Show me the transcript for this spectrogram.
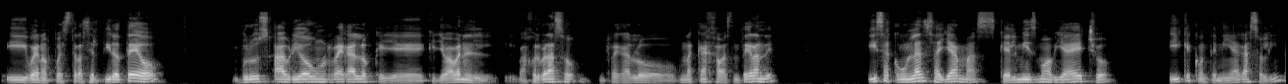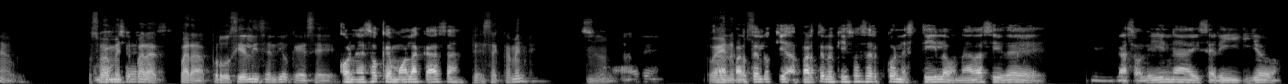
Y bueno, pues tras el tiroteo, Bruce abrió un regalo que, que llevaba en el, bajo el brazo, un regalo, una caja bastante grande, y sacó un lanzallamas que él mismo había hecho y que contenía gasolina, güey. Pues obviamente para, para producir el incendio que se... Con eso quemó la casa. Exactamente, ¿no? madre. Bueno, pues aparte lo que, aparte lo quiso hacer con estilo, nada así de gasolina y cerillo.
